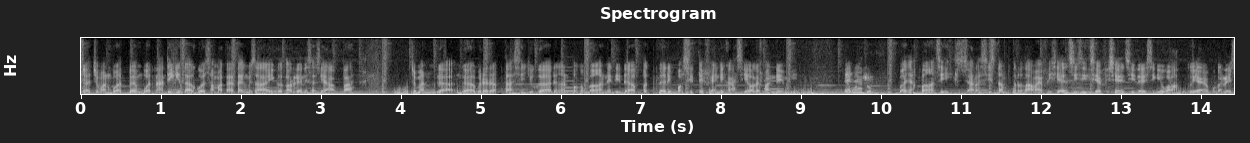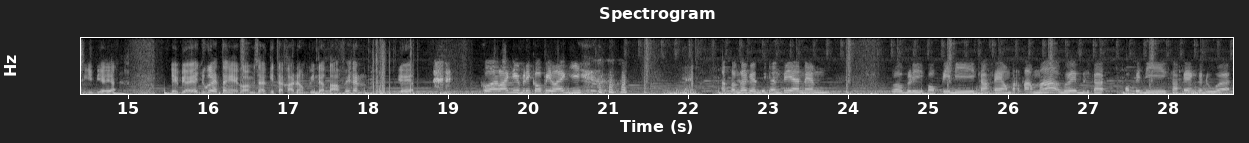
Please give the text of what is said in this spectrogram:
gak cuman buat BEM buat nanti kita gue sama Teteng misalnya ikut organisasi apa cuman nggak nggak beradaptasi juga dengan pengembangan yang didapat dari positif yang dikasih oleh pandemi. Benar. menurut banyak banget sih secara sistem terutama efisiensi sih efisiensi dari segi waktu ya bukan dari segi biaya. Ya biaya juga ya Teng ya. Kalau misalnya kita kadang pindah kafe kan biaya keluar lagi beli kopi lagi. Atau enggak ganti-gantian Nen lo beli kopi di kafe yang pertama gue beli kopi di kafe yang kedua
